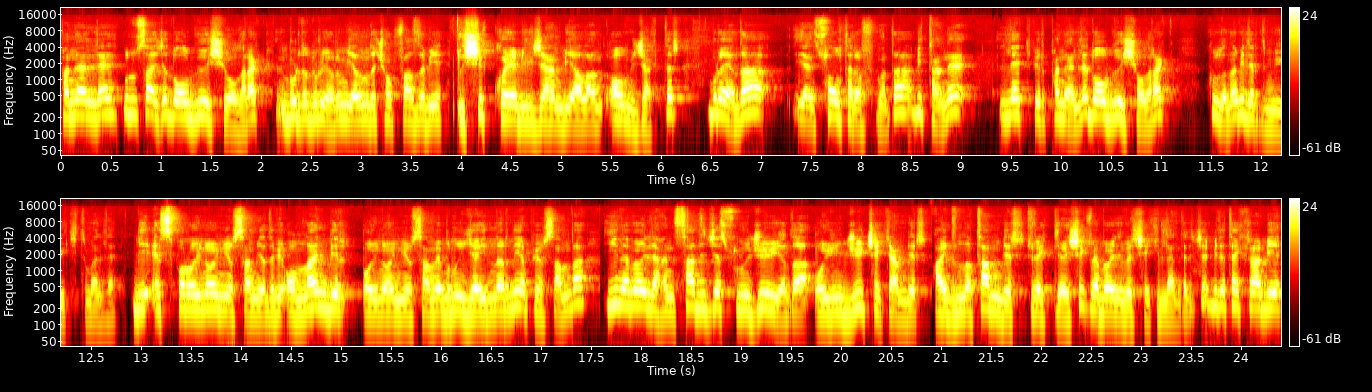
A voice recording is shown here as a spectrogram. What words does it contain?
panelle bunu sadece dolgu ışığı olarak hani burada duruyorum. Yanımda çok fazla bir ışık koyabileceğim bir alan olmayacaktır. Buraya da yani sol tarafıma da bir tane LED bir panelle dolgu ışığı olarak kullanabilirdim büyük ihtimalle. Bir espor oyunu oynuyorsam ya da bir online bir oyun oynuyorsam ve bunun yayınlarını yapıyorsam da yine böyle hani sadece sunucuyu ya da oyuncuyu çeken bir, aydınlatan bir sürekli ışık ve böyle bir şekillendirici. Bir de tekrar bir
